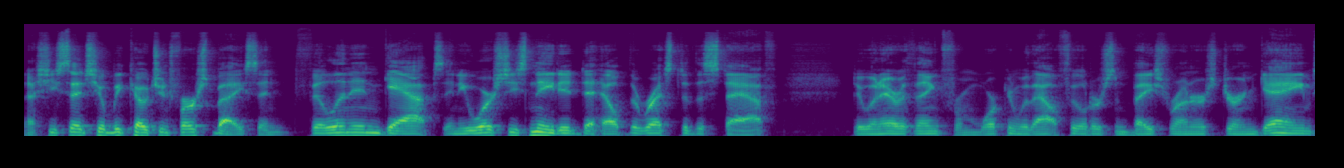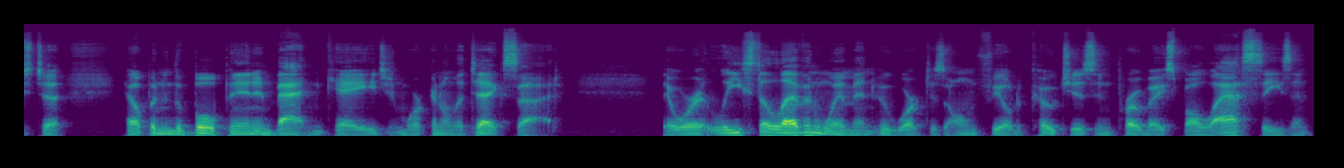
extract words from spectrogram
Now, she said she'll be coaching first base and filling in gaps anywhere she's needed to help the rest of the staff, doing everything from working with outfielders and base runners during games to helping in the bullpen and batting cage and working on the tech side. There were at least 11 women who worked as on field coaches in pro baseball last season,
